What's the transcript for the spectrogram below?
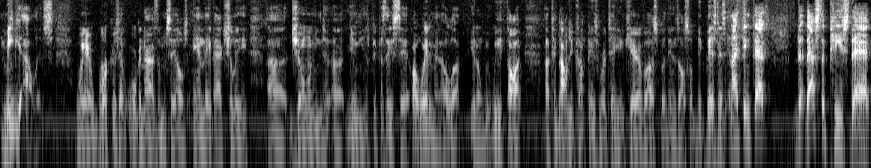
media outlets where workers have organized themselves and they've actually uh, joined uh, unions because they said, oh, wait a minute, hold up. You know, we, we thought uh, technology companies were taking care of us, but then it's also big business. And I think that, that that's the piece that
